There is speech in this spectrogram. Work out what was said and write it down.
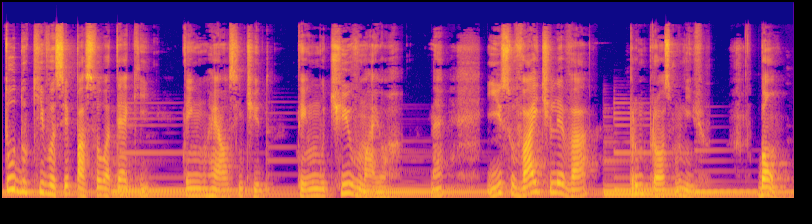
Tudo que você passou até aqui tem um real sentido, tem um motivo maior, né? E isso vai te levar para um próximo nível. Bom,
